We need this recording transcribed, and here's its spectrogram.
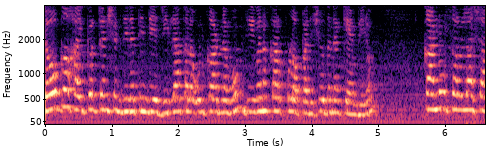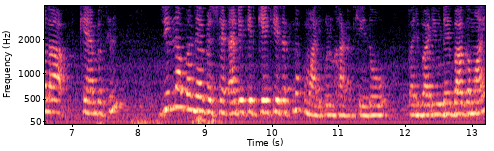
ലോക ഹൈപ്പർ ടെൻഷൻ ദിനത്തിന്റെ ജില്ലാതല ഉദ്ഘാടനവും ജീവനക്കാർക്കുള്ള പരിശോധന ക്യാമ്പയിനും കണ്ണൂർ സർവകലാശാല ക്യാമ്പസിൽ ജില്ലാ panchayat president advocate K K Ratnakumari ഉദ്ഘാടനം ചെയ്തു. പരിപാടിയുടെ ഭാഗമായി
